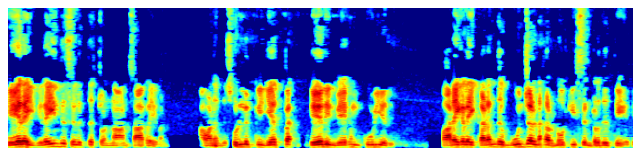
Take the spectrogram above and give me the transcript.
தேரை விரைந்து செலுத்தச் சொன்னான் சாகலைவன். அவனது சொல்லுக்கு ஏற்ப தேரின் வேகம் கூடியது. படைகளை கடந்து மூஞ்சல் நகர் நோக்கி சென்றது தேர்.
